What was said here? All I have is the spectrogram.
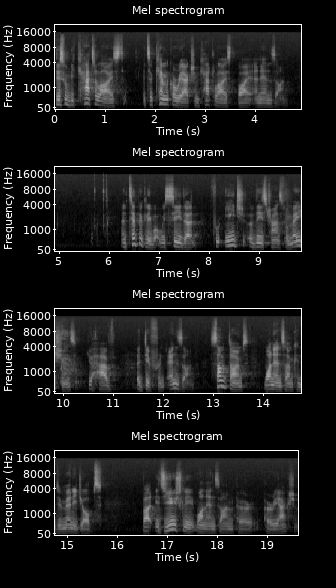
This would be catalyzed, it's a chemical reaction catalyzed by an enzyme. And typically what we see that for each of these transformations, you have a different enzyme. Sometimes one enzyme can do many jobs, but it's usually one enzyme per, per reaction.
